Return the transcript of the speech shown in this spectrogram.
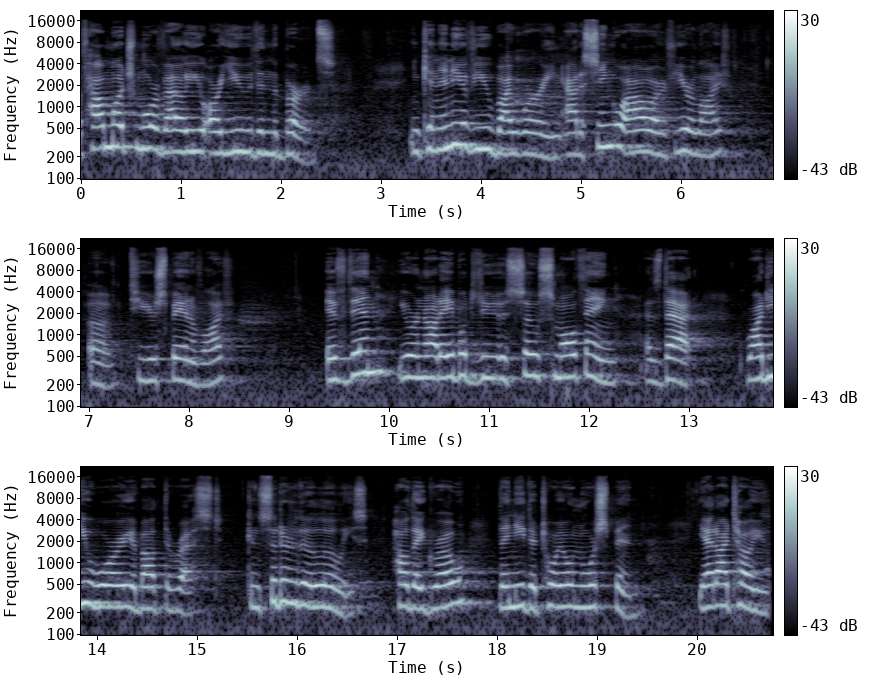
Of how much more value are you than the birds? And can any of you, by worrying, add a single hour of your life uh, to your span of life? If then you are not able to do a so small thing as that, why do you worry about the rest? Consider the lilies, how they grow, they neither toil nor spin. Yet I tell you,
